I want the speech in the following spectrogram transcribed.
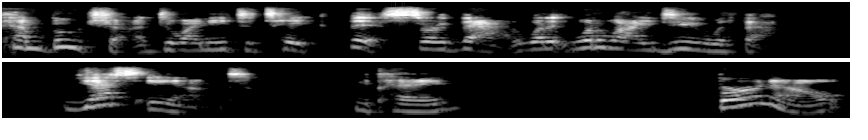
kombucha? Do I need to take this or that? What, what do I do with that? Yes, and okay burnout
